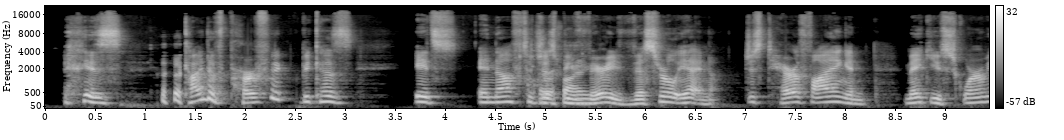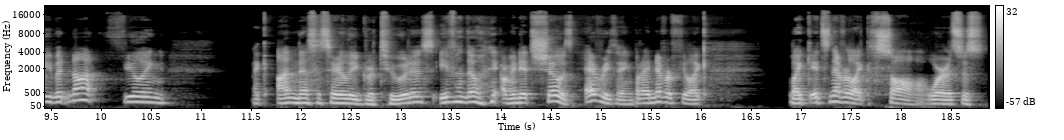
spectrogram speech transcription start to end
is kind of perfect because it's enough to just be very visceral, yeah, and just terrifying and make you squirmy, but not feeling like unnecessarily gratuitous. Even though I mean it shows everything, but I never feel like like it's never like Saw where it's just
